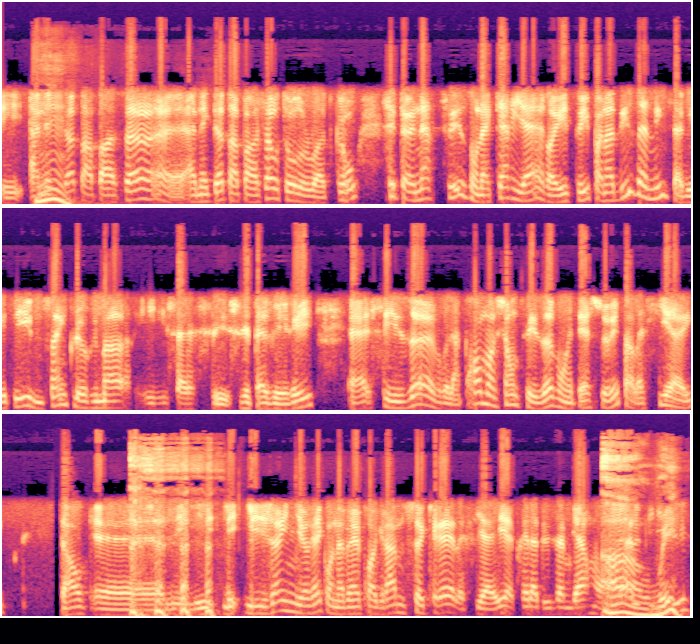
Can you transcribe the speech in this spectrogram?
Et anecdote en passant, euh, anecdote en passant autour de Rothko, c'est un artiste dont la carrière a été pendant des années, ça avait été une simple rumeur et ça s'est avéré. Euh, ses œuvres, la promotion de ses œuvres ont été assurées par la CIA. Donc, euh, les, les, gens ignoraient qu'on avait un programme secret à la CIA après la Deuxième Guerre mondiale. Ah oui.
